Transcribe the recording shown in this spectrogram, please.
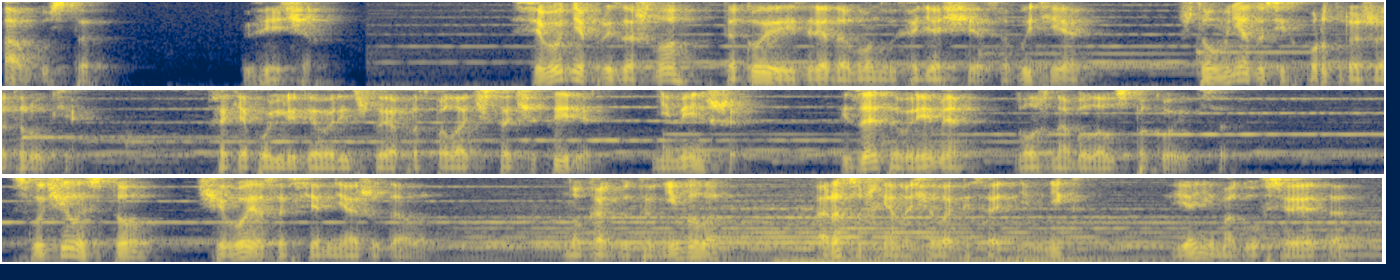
августа. Вечер. Сегодня произошло такое из ряда вон выходящее событие, что у меня до сих пор дрожат руки. Хотя Полли говорит, что я проспала часа четыре, не меньше, и за это время должна была успокоиться. Случилось то, чего я совсем не ожидала. Но как бы то ни было, раз уж я начала писать дневник, я не могу все это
